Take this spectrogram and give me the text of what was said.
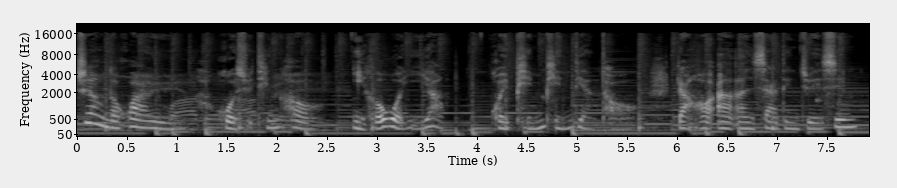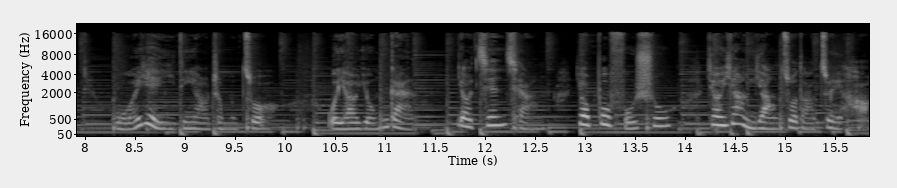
这样的话语，或许听后你和我一样，会频频点头，然后暗暗下定决心。我也一定要这么做，我要勇敢，要坚强，要不服输，要样样做到最好，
